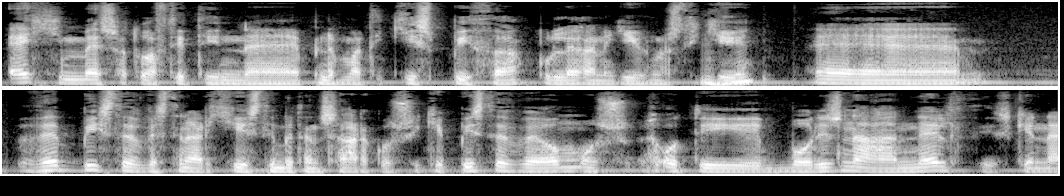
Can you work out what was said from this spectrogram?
έχει μέσα του αυτή την ε, πνευματική σπίθα που λέγανε και οι γνωστικοι Ε, δεν πίστευε στην αρχή στη μετενσάρκωση και πίστευε όμως ότι μπορείς να ανέλθεις και να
